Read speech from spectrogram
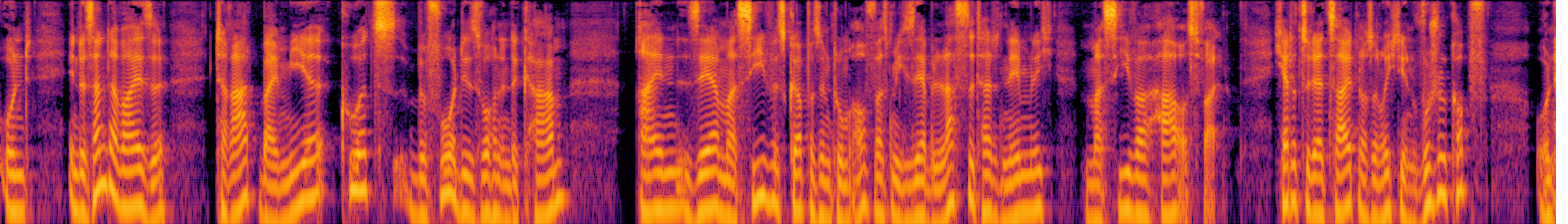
Und interessanterweise trat bei mir kurz bevor dieses Wochenende kam ein sehr massives Körpersymptom auf, was mich sehr belastet hat, nämlich massiver Haarausfall. Ich hatte zu der Zeit noch so einen richtigen Wuschelkopf und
